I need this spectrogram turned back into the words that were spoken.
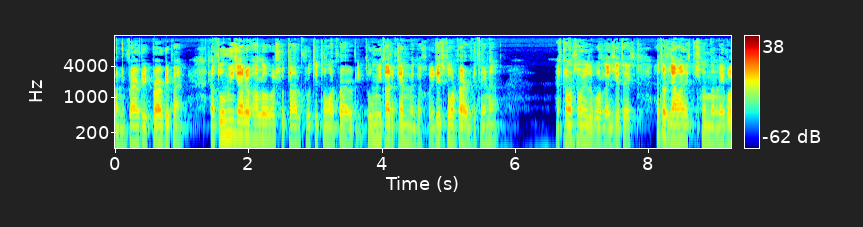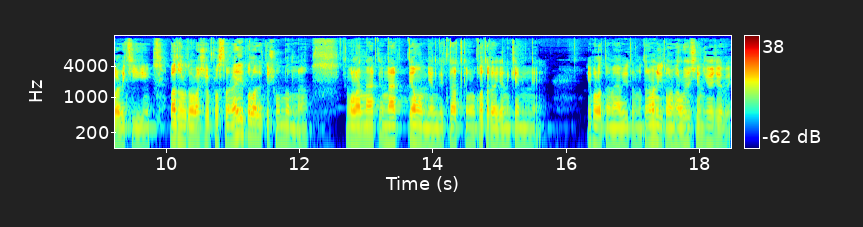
মানে প্রায়োরিটি প্রায়োরিটি পায়। না, তুমি যারে ভালোবাসো তার প্রতি তোমার প্রায়োরিটি তুমি তার কেমনে দেখো? এটাই তো তোমার প্রায়োরিটি তাই না? একটা মানুষ তোমার যদি বলে যে, দেখ হ্যাঁ তোর জামা দেখতে সুন্দর না, এই বলার কি? বা ধরো তোমার বাসায় প্রস্তাব না এই বলা দেখতে সুন্দর না। বলার নাক নাক কেমন জানি দেখতে দাঁত কেমন, কথা কয় জানি কেমনে? এ বলাতে না দিত না তার মানে কি তোমার ভালোবাসা চেঞ্জ হয়ে যাবে?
